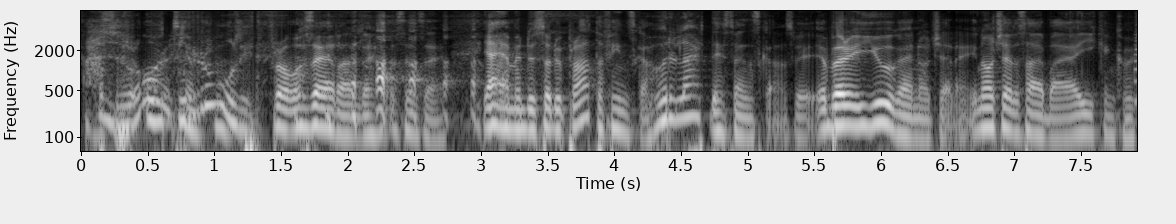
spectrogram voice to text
Alltså, bra otroligt provocerande. Ja, ja men du sa du pratar finska, hur har du lärt dig svenska? Jag började ljuga i något skede. I något skede sa jag bara, jag gick en kurs.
